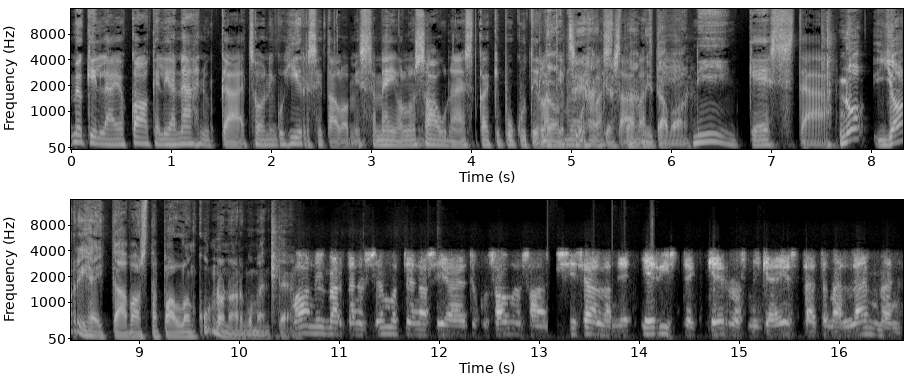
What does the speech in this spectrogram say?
mökillä ei ole kaakelia nähnytkään, että se on niin kuin hirsitalo, missä me ei ole sauna ja sitten kaikki pukutilat no, ja muut vastaavat. kestää mitä vaan. Niin kestää. No, Jari heittää vastapallon kunnon argumentteja. Mä oon ymmärtänyt semmoinen asia, että kun saunassa on sisällä ne eriste kerros, mikä estää tämän lämmön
